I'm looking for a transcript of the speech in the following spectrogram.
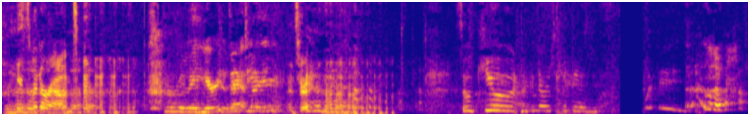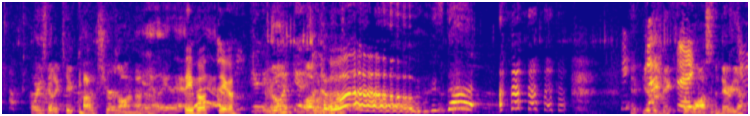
been around. You're related to that lady? That's right. so cute. Look at those kittens. Oh, he's got a Cape Cod shirt on, huh? They both do. Really? Oh, Whoa! Who's that? If you ever make it to Boston area,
